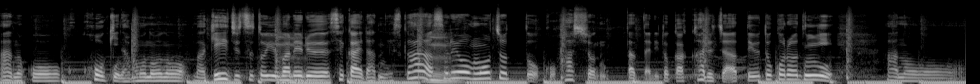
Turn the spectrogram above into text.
あのこう高貴なものの、まあ、芸術と呼ばれる世界なんですが、うん、それをもうちょっとこうファッションだったりとかカルチャーっていうところにあの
